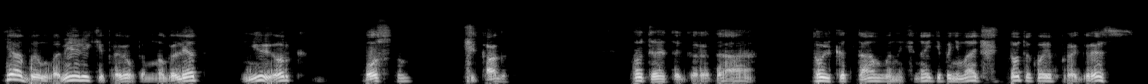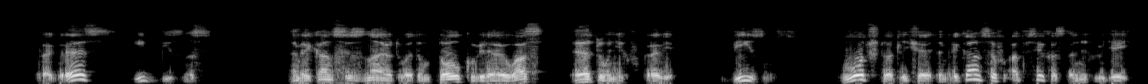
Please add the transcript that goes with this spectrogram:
Я был в Америке, провел там много лет. Нью-Йорк, Бостон, Чикаго. Вот это города. Только там вы начинаете понимать, что такое прогресс. Прогресс и бизнес. Американцы знают в этом толк, уверяю вас, это у них в крови. Бизнес. Вот что отличает американцев от всех остальных людей.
